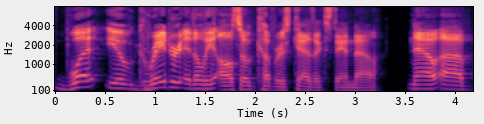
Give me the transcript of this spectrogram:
what you know, Greater Italy also covers Kazakhstan now. Now, uh,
